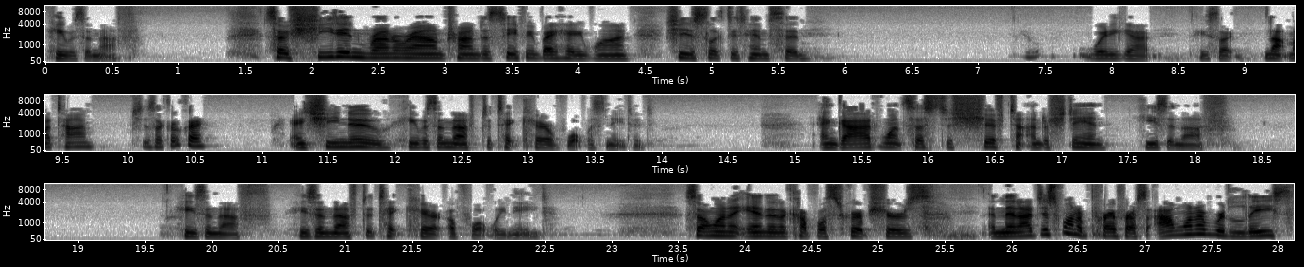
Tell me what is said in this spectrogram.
He was enough. So she didn't run around trying to see if anybody had wine. She just looked at him and said, What do you got? He's like, Not my time. She's like, Okay. And she knew he was enough to take care of what was needed. And God wants us to shift to understand He's enough. He's enough. He's enough to take care of what we need. So I want to end in a couple of scriptures. And then I just want to pray for us. I want to release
